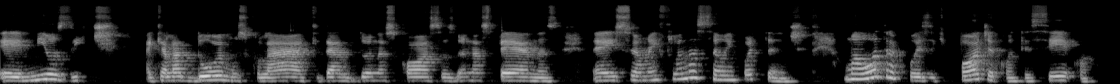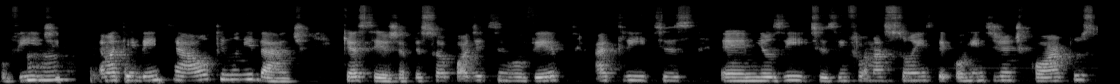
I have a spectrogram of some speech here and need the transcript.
é, miosite, aquela dor muscular que dá dor nas costas, dor nas pernas, né? isso é uma inflamação importante. Uma outra coisa que pode acontecer com a COVID uhum. é uma tendência à autoimunidade, que é, seja, a pessoa pode desenvolver artrites, é, miosites, inflamações decorrentes de anticorpos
